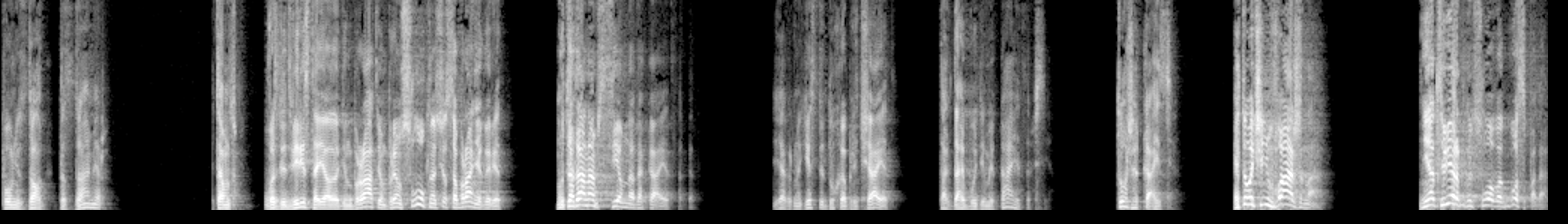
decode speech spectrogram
Помню, зал как-то замер. Там возле двери стоял один брат, и он прям слуг на все собрание говорит, ну тогда нам всем надо каяться. Я говорю, ну если Дух обличает, тогда будем и каяться все. Тоже кайся. Это очень важно. Не отвергнуть слово Господа.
